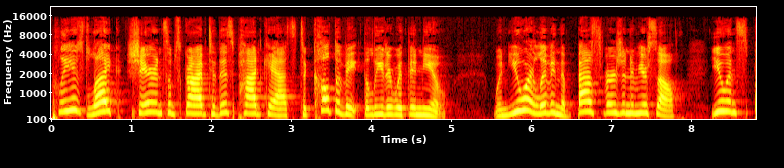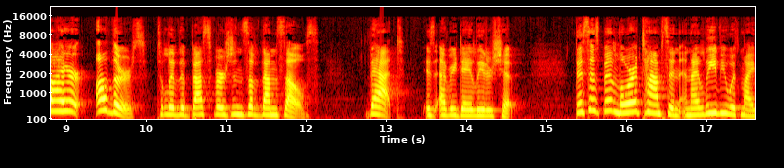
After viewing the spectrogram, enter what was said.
Please like, share, and subscribe to this podcast to cultivate the leader within you. When you are living the best version of yourself, you inspire others to live the best versions of themselves. That is everyday leadership. This has been Laura Thompson, and I leave you with my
